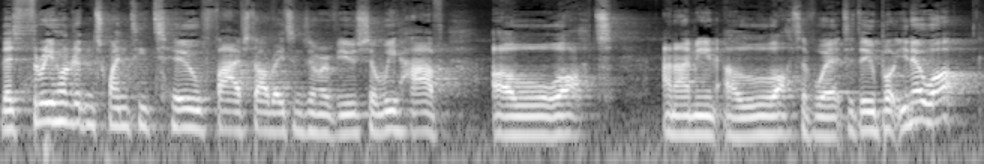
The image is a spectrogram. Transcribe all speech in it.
there's 322 five star ratings and reviews, so we have a lot, and I mean a lot of work to do. But you know what?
